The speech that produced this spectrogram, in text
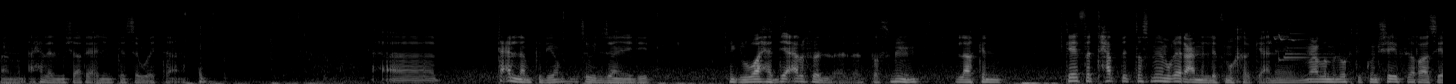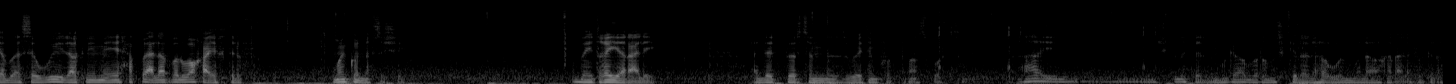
كان من أحلى المشاريع اللي يمكن سويتها أنا. أه تعلم كل يوم نسوي design جديد. الواحد يعرف ال- ال- التصميم لكن كيف تحط التصميم غير عن اللي في مخك؟ يعني معظم الوقت يكون شيء في راسي أبى أسويه لكن يحطيه على أرض الواقع يختلف. ما يكون نفس الشيء. بيتغير عليه. A person is waiting for transport. هاي مشكلة المقابر مشكلة لها أول لها آخر على فكرة.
